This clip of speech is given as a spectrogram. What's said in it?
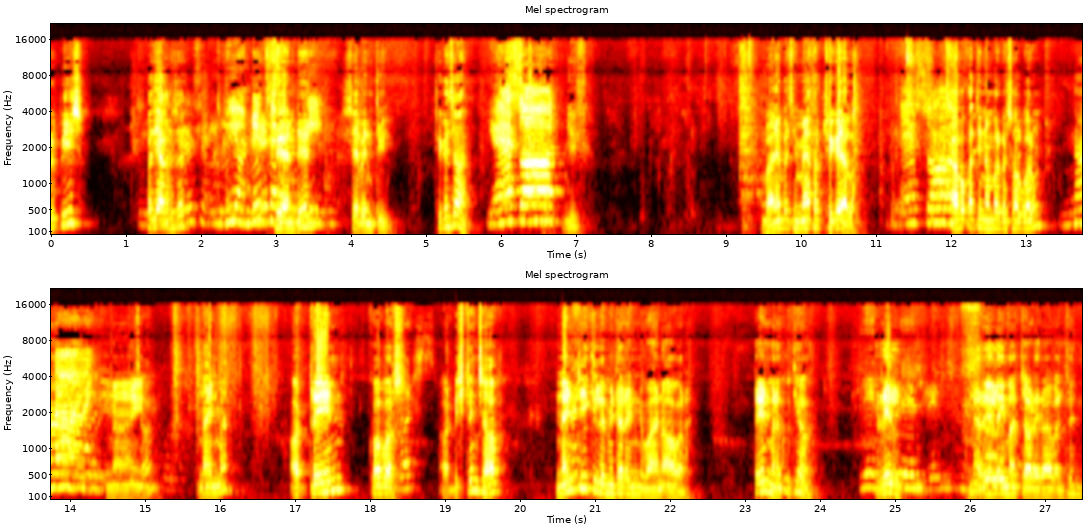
रुपिस कति आएको रहेछ थ्री हन्ड्रेड सेभेन्टी ठिकै छ. यस भनेपछि म्याथड ठिकै होला. अब कति नम्बरको सल्भ गरौँ. नाइन नाइनमा a train covers a distance of ninety kilometre in one hour train भनेको के हो? रेल होइन रेलैमा चढेर भन्छ नि।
